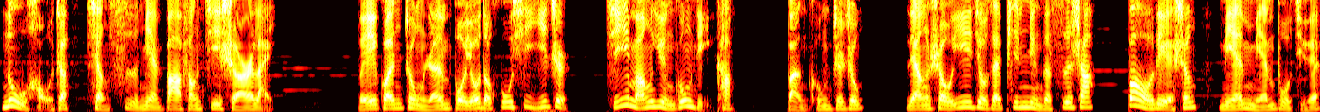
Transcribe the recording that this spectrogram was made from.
怒吼着向四面八方激射而来。围观众人不由得呼吸一滞，急忙运功抵抗。半空之中，两兽依旧在拼命的厮杀，爆裂声绵绵不绝。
